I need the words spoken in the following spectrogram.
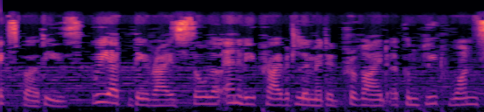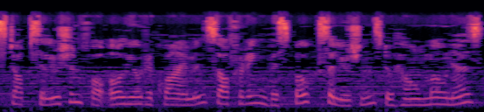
Expertise. We at Dayrise Solar Energy Private Limited provide a complete one-stop solution for all your requirements offering bespoke solutions to homeowners,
